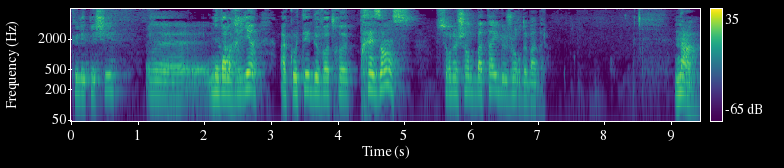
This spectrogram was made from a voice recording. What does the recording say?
que les péchés euh, ne valent rien à côté de votre présence sur le champ de bataille le jour de Badr. Naam.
